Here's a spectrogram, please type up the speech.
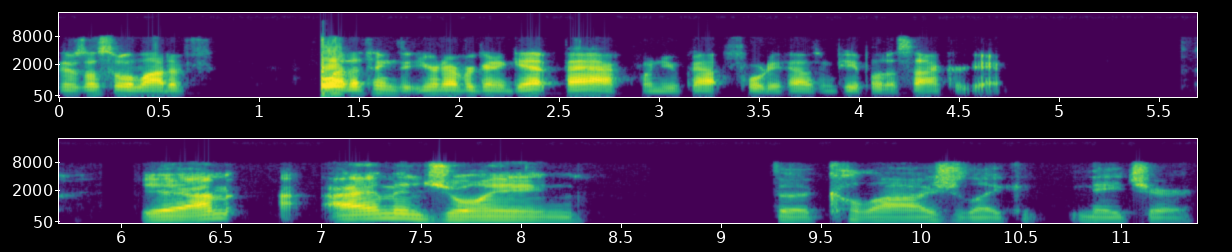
there's also a lot of a lot of things that you're never going to get back when you've got 40,000 people at a soccer game. Yeah, I'm I'm enjoying the collage like nature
